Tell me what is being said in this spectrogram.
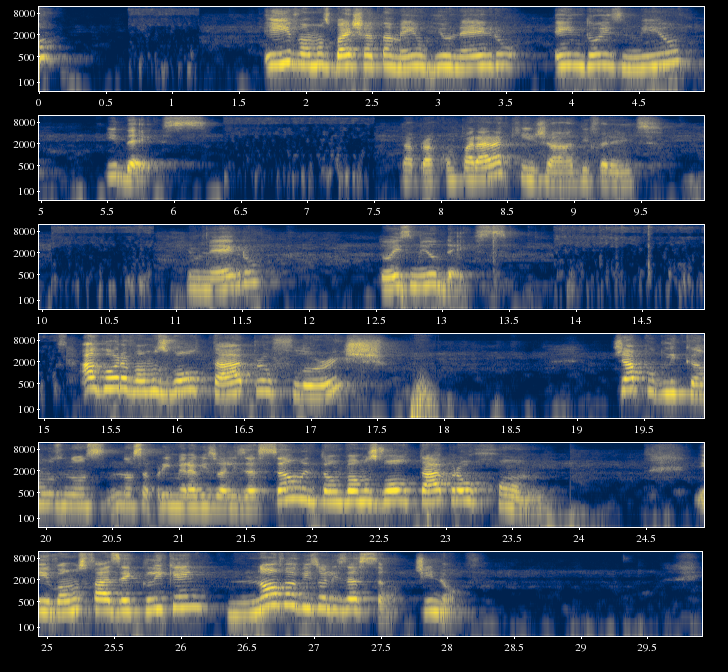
E vamos baixar também o Rio Negro em 2010. Dá para comparar aqui já a diferença. Rio Negro 2010. Agora vamos voltar para o Flourish. Já publicamos nos, nossa primeira visualização, então vamos voltar para o Home. E vamos fazer clique em Nova Visualização, de novo.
